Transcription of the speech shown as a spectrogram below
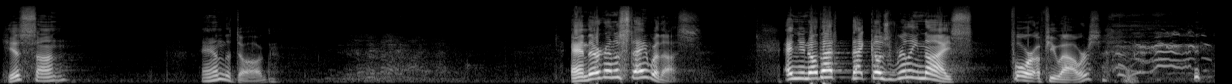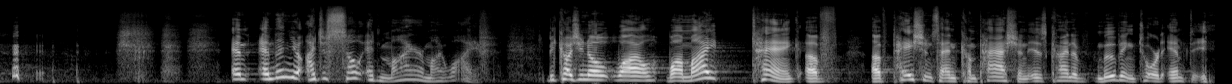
his son, and the dog. and they're going to stay with us. And you know, that, that goes really nice for a few hours. and, and then you know, I just so admire my wife. Because, you know, while, while my tank of, of patience and compassion is kind of moving toward empty,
